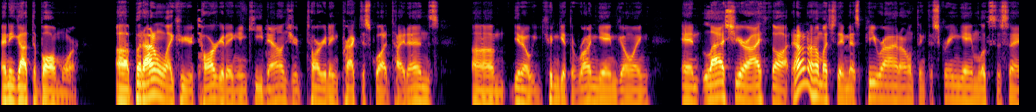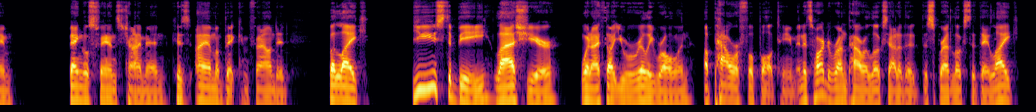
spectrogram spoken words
and he got the ball more. Uh, but I don't like who you're targeting in key downs. You're targeting practice squad tight ends. Um, you know, you couldn't get the run game going. And last year, I thought, I don't know how much they missed Perine. I don't think the screen game looks the same. Bengals fans chime in because I am a bit confounded. But like, you used to be last year when I thought you were really rolling a power football team. And it's hard to run power looks out of the, the spread looks that they like.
